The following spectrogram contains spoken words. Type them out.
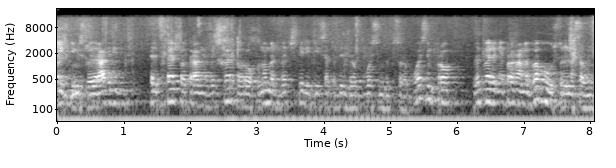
Київської міської ради від 31 травня 2024 року номер 2451 8 48 про затвердження програми благоустрою населених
